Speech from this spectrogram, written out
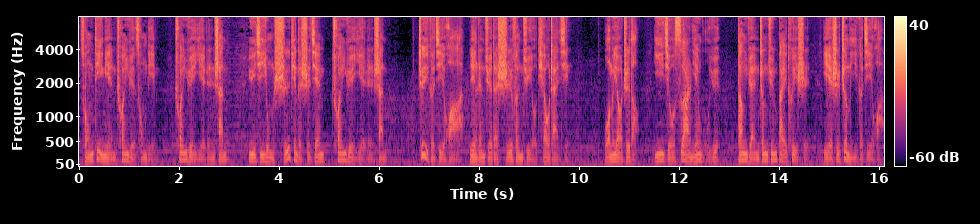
从地面穿越丛林，穿越野人山，预计用十天的时间穿越野人山。这个计划令人觉得十分具有挑战性。我们要知道，一九四二年五月，当远征军败退时，也是这么一个计划：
